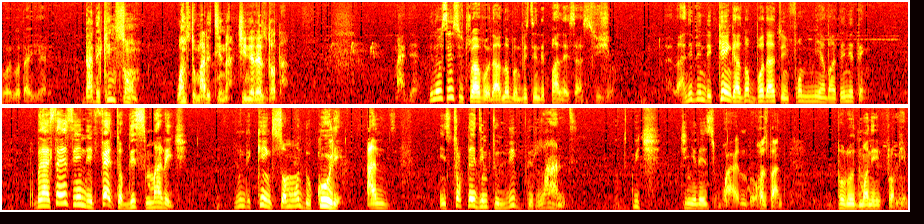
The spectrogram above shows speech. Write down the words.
what, what are you hearing? That the king's son wants to marry Tina, Chinyere's daughter. My dear, you know, since you traveled, I've not been visiting the palace as usual. And even the king has not bothered to inform me about anything. But I started seeing the effect of this marriage when the king summoned Okori and instructed him to leave the land which Chinyere's husband borrowed money from him.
